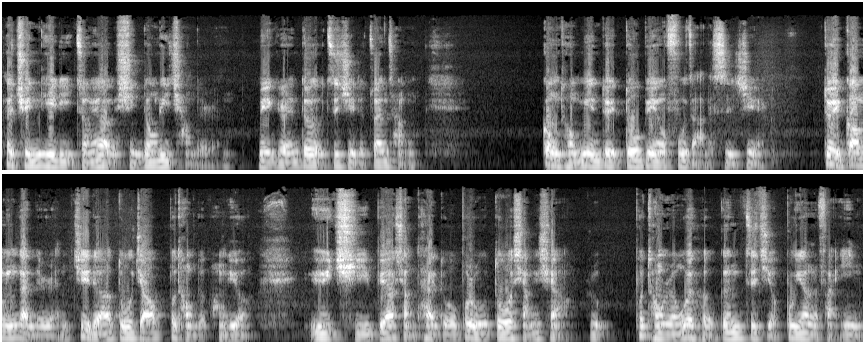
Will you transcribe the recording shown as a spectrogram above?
在群体里，总要有行动力强的人。每个人都有自己的专长，共同面对多变又复杂的世界。对高敏感的人，记得要多交不同的朋友。与其不要想太多，不如多想想，如不同人为何跟自己有不一样的反应。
